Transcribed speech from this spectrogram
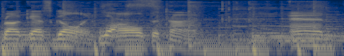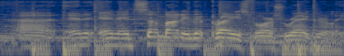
broadcast going yes. all the time. And, uh, and, and it's somebody that prays for us regularly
